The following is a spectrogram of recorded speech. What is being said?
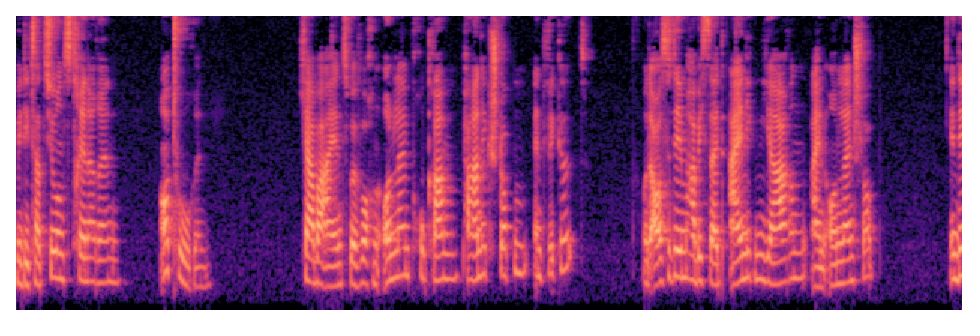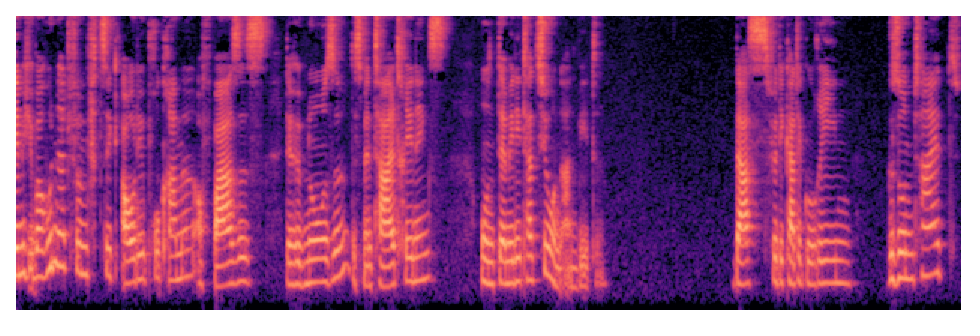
Meditationstrainerin, Autorin. Ich habe ein zwölf Wochen Online-Programm Panikstoppen entwickelt und außerdem habe ich seit einigen Jahren einen Online-Shop, in dem ich über 150 Audioprogramme auf Basis der Hypnose, des Mentaltrainings und der Meditation anbiete. Das für die Kategorien Gesundheit,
